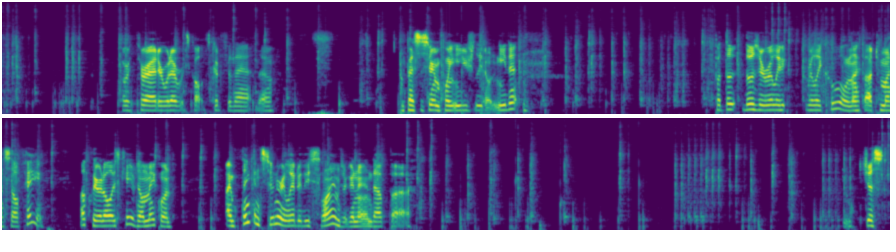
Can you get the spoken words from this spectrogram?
or thread, or whatever it's called, it's good for that, though. Past a certain point, you usually don't need it but th those are really, really cool, and I thought to myself, hey, I'll clear out all these caves, I'll make one. I'm thinking sooner or later these slimes are going to end up, uh, just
